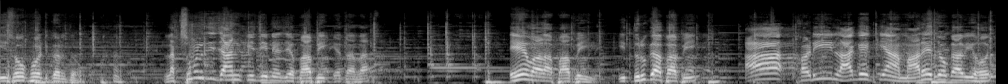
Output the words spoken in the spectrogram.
ઈ સોખવટ કરી દો. લક્ષ્મણજી જાનકીજીને જે ભાભી કહેતા હતા, એ વાળા ભાભી એ દુર્ગા ભાભી, આ કડી લાગે ક્યાં? મારે જો ગાવી હોય,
